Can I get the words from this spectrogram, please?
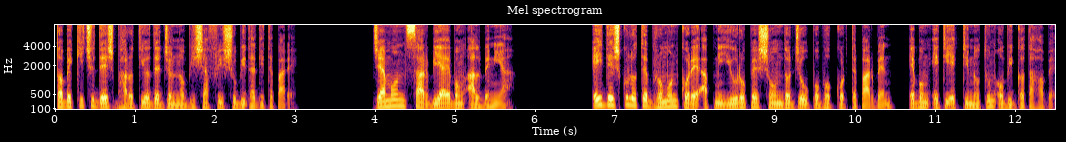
তবে কিছু দেশ ভারতীয়দের জন্য ভিসা ফ্রি সুবিধা দিতে পারে। যেমন সার্বিয়া এবং আলবেনিয়া। এই দেশগুলোতে ভ্রমণ করে আপনি ইউরোপের সৌন্দর্য উপভোগ করতে পারবেন এবং এটি একটি নতুন অভিজ্ঞতা হবে।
